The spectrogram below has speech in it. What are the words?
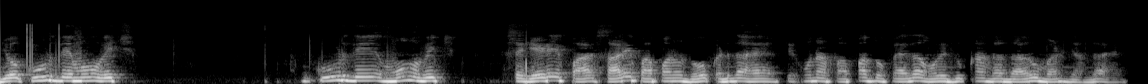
ਜੋ ਕੂੜ ਦੇ ਮੋਹ ਵਿੱਚ ਕੂੜ ਦੇ ਮੋਹ ਵਿੱਚ ਸਹੇੜੇ ਪਾਰ ਸਾਰੇ ਪਾਪਾਂ ਨੂੰ ਧੋ ਕੱਢਦਾ ਹੈ ਤੇ ਉਹਨਾਂ ਪਾਪਾਂ ਤੋਂ ਪੈਦਾ ਹੋਏ ਦੁੱਖਾਂ ਦਾ दारू ਬਣ ਜਾਂਦਾ ਹੈ।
